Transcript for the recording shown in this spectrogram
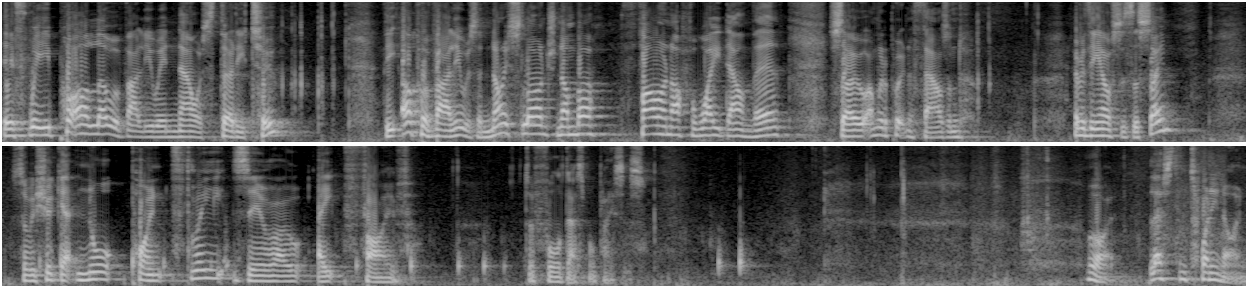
if we put our lower value in now as 32, the upper value is a nice large number, far enough away down there. So I'm going to put in a thousand. Everything else is the same. So we should get 0.3085 to four decimal places. Right, less than 29.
